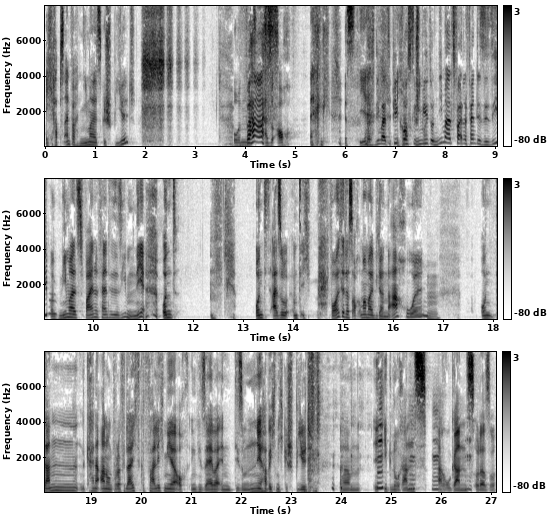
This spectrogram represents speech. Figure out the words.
ich habe es einfach niemals gespielt. Und Was? Also auch. es, ja, Du hast niemals Picross gespielt und niemals Final Fantasy VII? und niemals Final Fantasy VII. Nee. Und, und also, und ich wollte das auch immer mal wieder nachholen. Und dann, keine Ahnung, oder vielleicht gefalle ich mir auch irgendwie selber in diesem, nee, habe ich nicht gespielt, ähm, Ignoranz, Arroganz oder so.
